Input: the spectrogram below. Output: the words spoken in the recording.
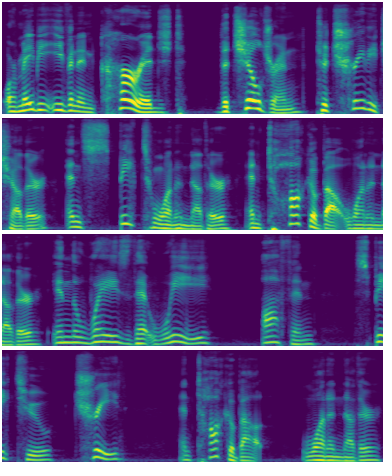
or maybe even encouraged the children to treat each other and speak to one another and talk about one another in the ways that we often speak to, treat, and talk about one another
